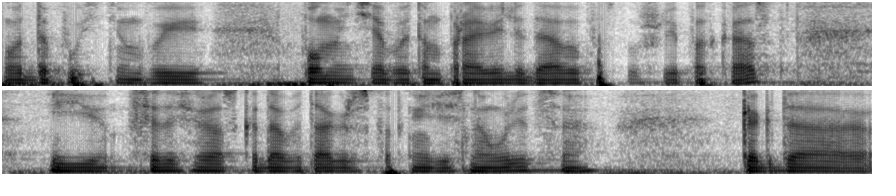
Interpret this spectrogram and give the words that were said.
вот, допустим, вы помните об этом правиле, да, вы послушали подкаст, и в следующий раз, когда вы также споткнетесь на улице, когда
